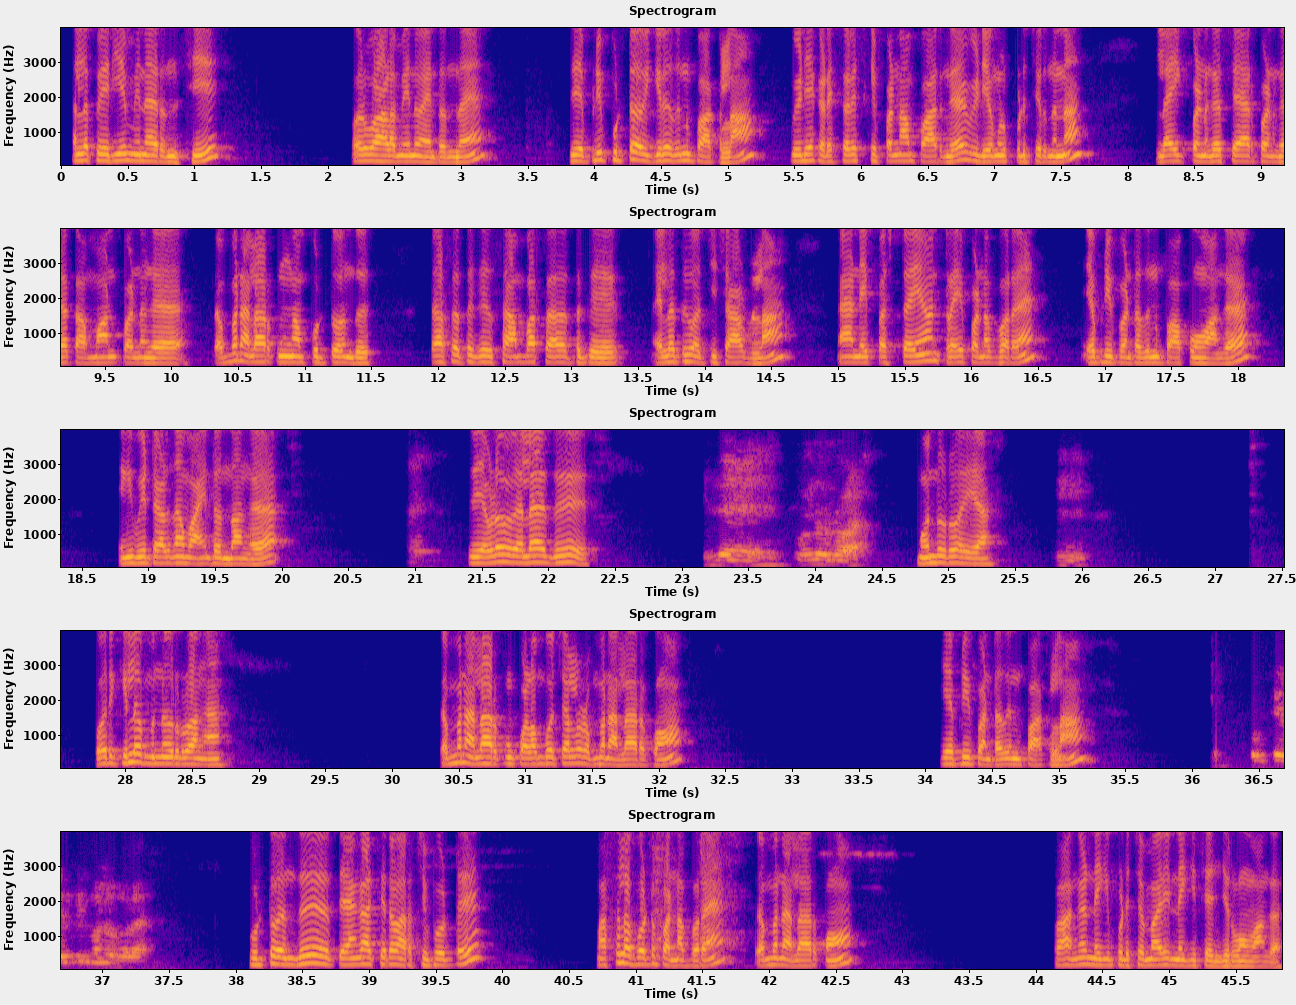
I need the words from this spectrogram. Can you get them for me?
நல்ல பெரிய மீனாக இருந்துச்சு. ஒரு வாழை மீன் வாங்கிட்டு வந்தேன். இது எப்படி புட்டை வைக்கிறதுன்னு பார்க்கலாம். வீடியோ கடைசி வரை ஸ்கிப் பண்ணாமல் பாருங்கள் வீடியோ உங்களுக்கு பிடிச்சிருந்துன்னா லைக் பண்ணுங்கள் ஷேர் பண்ணுங்கள் கமெண்ட் பண்ணுங்கள் ரொம்ப நல்லா இருக்குங்க புட்டு வந்து. ரசத்துக்கு சாம்பார் சாதத்துக்கு எல்லாத்துக்கும் வச்சு சாப்பிடலாம். நான் இன்னைக்கு ஃபஸ்ட் டைம் ட்ரை பண்ண போகிறேன் எப்படி பண்ணுறதுன்னு பார்ப்போம் வாங்க. எங்கள் வீட்டால் தான் வாங்கிட்டு வந்தாங்க. இது எவ்வளோ விலை இது? இது முந்நூறுரூவா முந்நூறுவாயா? ம். ஒரு கிலோ முந்நூறுரூவாங்க ரொம்ப நல்லாயிருக்கும் குழம்பு வச்சாலும் ரொம்ப நல்லாயிருக்கும் எப்படி பண்ணுறதுன்னு பார்க்கலாம். புட்டு வந்து தேங்காய் சீரம் அரைச்சி போட்டு மசாலா போட்டு பண்ண போகிறேன் ரொம்ப நல்லாயிருக்கும். வாங்க இன்னைக்கு பிடிச்ச மாதிரி இன்னைக்கு செஞ்சுருவோம். வாங்க.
